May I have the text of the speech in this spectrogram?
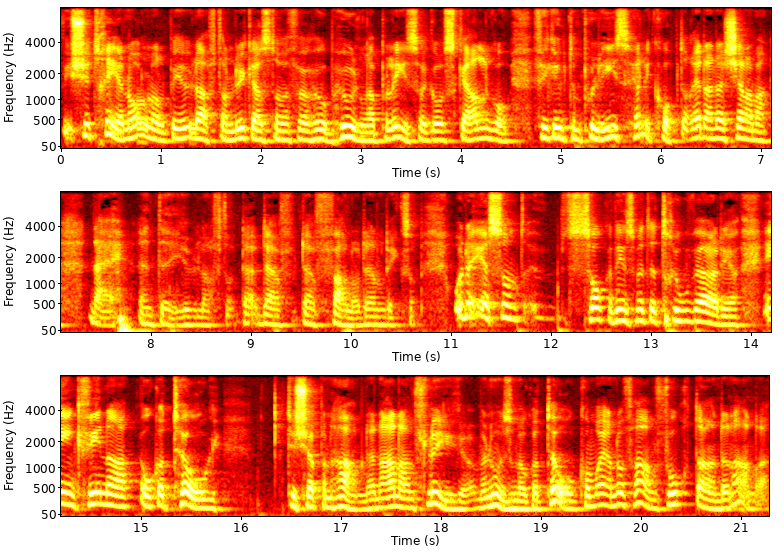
23.00 på julafton lyckas de få ihop 100 poliser och gå skallgång. Fick ut en polishelikopter. Redan där känner man, nej, inte en julafton. Där, där, där faller den liksom. Och det är sånt, saker och ting som inte är trovärdiga. En kvinna åker tåg till Köpenhamn. En annan flyger. Men hon som åker tåg kommer ändå fram fortare än den andra.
